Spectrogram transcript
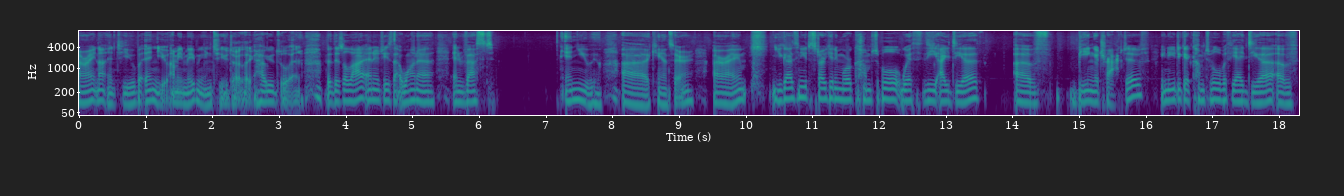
all right? Not into you but in you. I mean maybe into you darling how you doing but there's a lot of energies that want to invest in you uh cancer all right? You guys need to start getting more comfortable with the idea of being attractive. You need to get comfortable with the idea of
